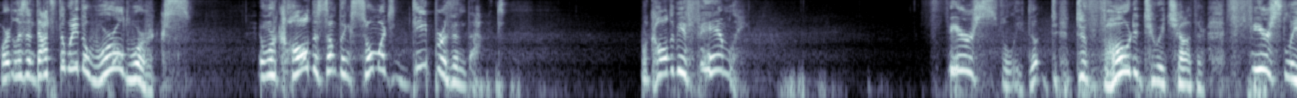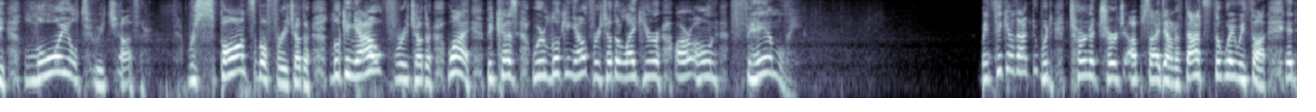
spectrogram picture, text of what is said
or listen, that's the way the world works. And we're called to something so much deeper than that. We're called to be a family fiercely de- devoted to each other, fiercely loyal to each other, responsible for each other, looking out for each other. Why? Because we're looking out for each other like you're our own family. I mean, think of that would turn a church upside down. If that's the way we thought, it,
